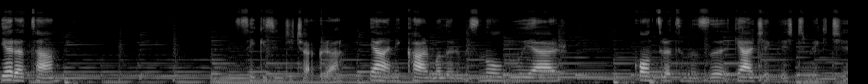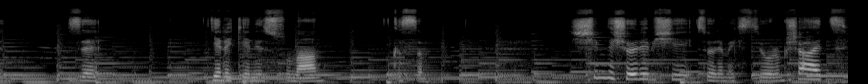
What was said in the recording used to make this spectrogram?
yaratan, 8. çakra. Yani karmalarımızın olduğu yer, kontratımızı gerçekleştirmek için bize gerekeni sunan kısım. Şimdi şöyle bir şey söylemek istiyorum. Şayet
